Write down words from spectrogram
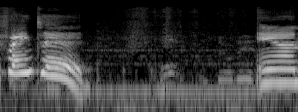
fainted. And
